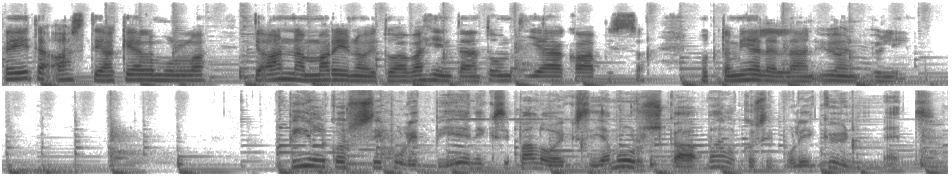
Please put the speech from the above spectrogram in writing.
Peitä astia kelmulla ja anna marinoitua vähintään tunti jääkaapissa, mutta mielellään yön yli. Pilko sipulit pieniksi paloiksi ja murskaa valkosipulikynnet.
